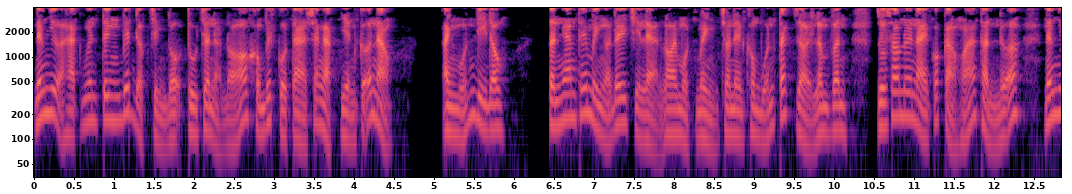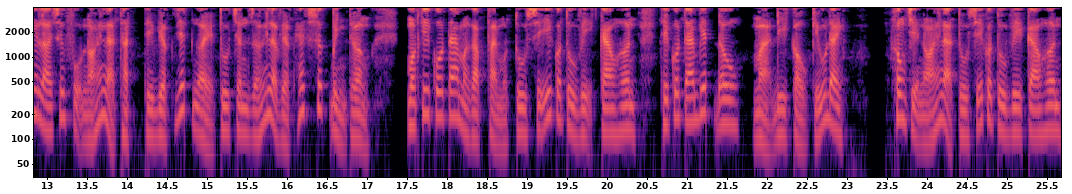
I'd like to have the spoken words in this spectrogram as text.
Nếu như ở hạt nguyên tinh biết được trình độ tu chân ở đó, không biết cô ta sẽ ngạc nhiên cỡ nào. Anh muốn đi đâu? Tần nhan thấy mình ở đây chỉ lẻ loi một mình, cho nên không muốn tách rời lâm vân. Dù sao nơi này có cả hóa thần nữa. Nếu như lời sư phụ nói là thật, thì việc giết người tu chân giới là việc hết sức bình thường. Một khi cô ta mà gặp phải một tu sĩ có tu vị cao hơn, thì cô ta biết đâu mà đi cầu cứu đây không chỉ nói là tu sĩ có tu vi cao hơn,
